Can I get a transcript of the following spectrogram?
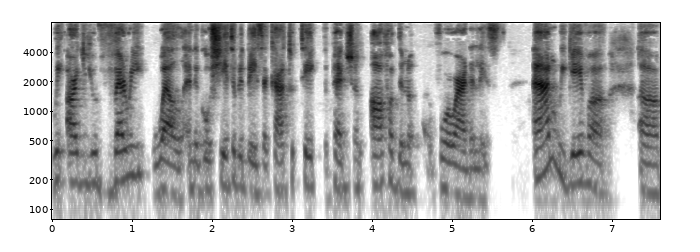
we argued very well and negotiated with BZK to take the pension off of the voorwaarden list and we gave a, a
